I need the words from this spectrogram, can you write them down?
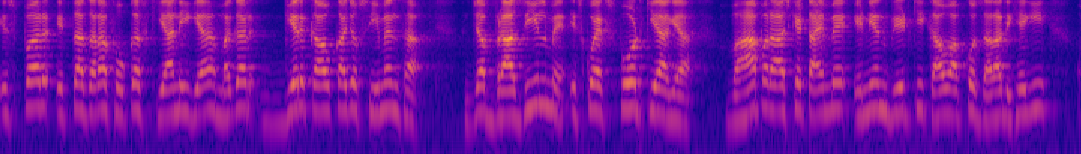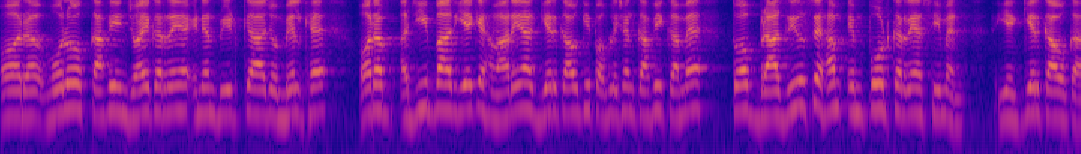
इस पर इतना ज़रा फोकस किया नहीं गया, मगर गिर काओ का जो सीमेंट था जब ब्राज़ील में इसको एक्सपोर्ट किया गया, वहाँ पर आज के टाइम में इंडियन ब्रीड की काऊ आपको ज़्यादा दिखेगी और वो लोग काफ़ी इन्जॉय कर रहे हैं इंडियन ब्रीड का जो मिल्क है। और अब अजीब बात यह कि हमारे यहाँ गिर काऊ की पॉपुलेशन काफ़ी कम है तो अब ब्राज़ील से हम इम्पोर्ट कर रहे हैं सीमेंट ये गिर काऊ का।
